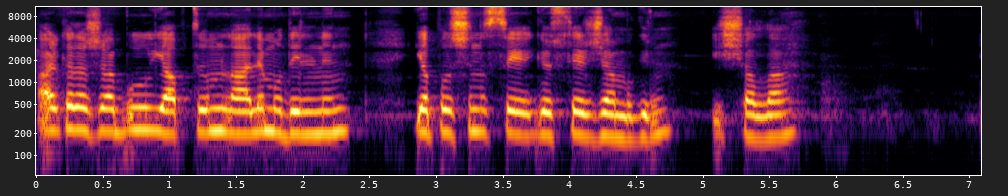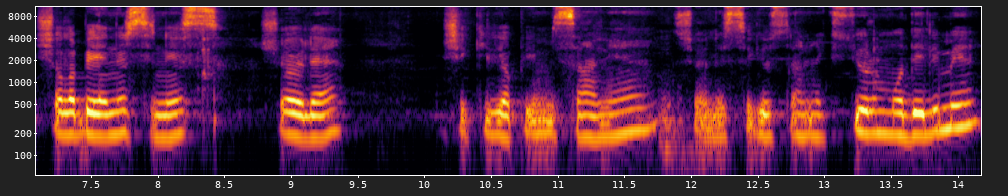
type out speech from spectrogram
Arkadaşlar bu yaptığım lale modelinin yapılışını size göstereceğim bugün. İnşallah. İnşallah beğenirsiniz. Şöyle bu şekil yapayım bir saniye. Şöyle size göstermek istiyorum modelimi.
